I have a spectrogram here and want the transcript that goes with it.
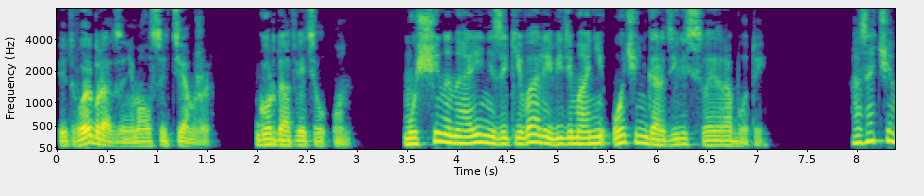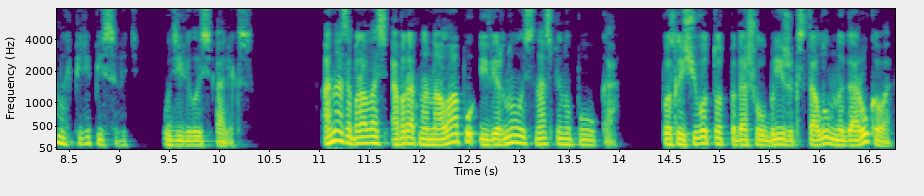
и твой брат занимался тем же», — гордо ответил он. Мужчины на арене закивали, видимо, они очень гордились своей работой. «А зачем их переписывать?» — удивилась Алекс. Она забралась обратно на лапу и вернулась на спину паука, после чего тот подошел ближе к столу Многорукого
